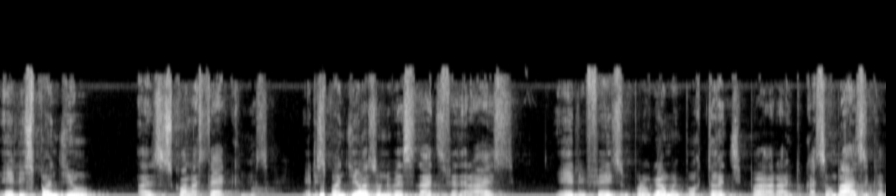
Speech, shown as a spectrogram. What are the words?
ele expandiu as escolas técnicas, ele expandiu as universidades federais, ele fez um programa importante para a educação básica,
